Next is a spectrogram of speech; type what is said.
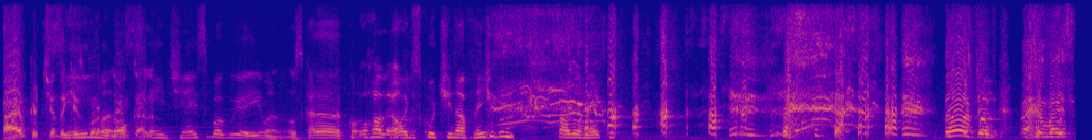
A raiva que eu tinha daqueles gordão, mano, cara. sim, tinha esse bagulho aí, mano. Os caras Porra, Léo. estavam discutindo na frente do Estado Rex. Não, mas, mas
